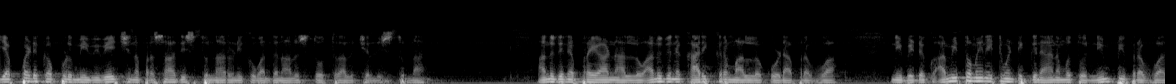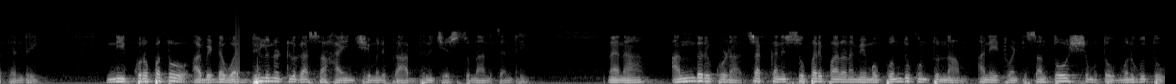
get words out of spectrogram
ఎప్పటికప్పుడు మీ వివేచన ప్రసాదిస్తున్నారు. నీకు వందనాలు స్తోత్రాలు చెల్లిస్తున్నాను. అనుదిన ప్రయాణాల్లో అనుదిన కార్యక్రమాల్లో కూడా ప్రభువ నీ బిడ్డకు అమితమైనటువంటి జ్ఞానముతో నింపి ప్రభువ తండ్రి. నీ కృపతో ఆ బిడ్డ వర్ధిల్లునట్లుగా సహాయం చేయమని ప్రార్థన చేస్తున్నాను తండ్రి. నాయన అందరూ కూడా చక్కని సుపరిపాలన మేము పొందుకుంటున్నాం అనేటువంటి సంతోషంతో మునుగుతూ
